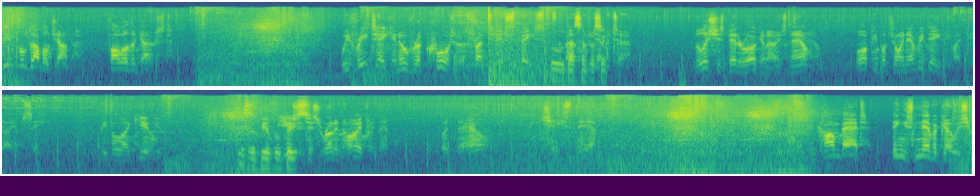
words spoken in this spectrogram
Simple double jump. Follow the ghost. We've retaken over a quarter of frontier space. Ooh, that's interesting. Demeter. Militia's better organized now. More people join every day to fight the IMC. People like you. This is a beautiful We used to just run and hide from them. But now, we chase them. In combat, things never go as you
